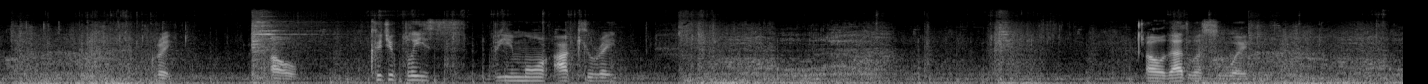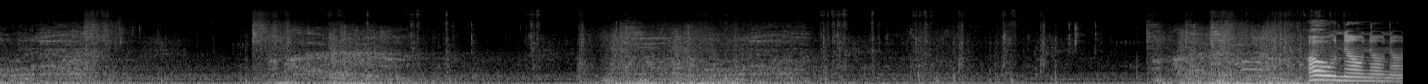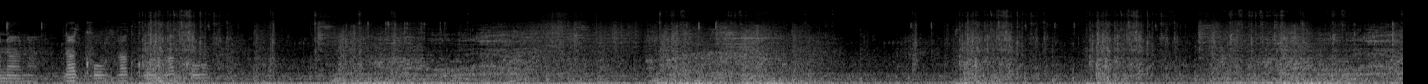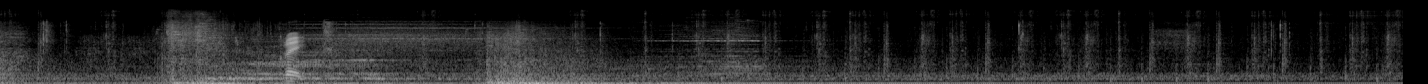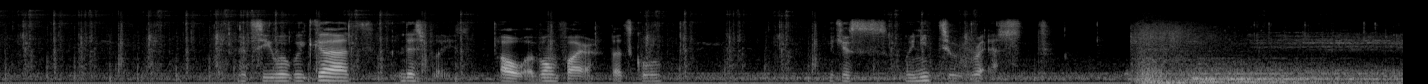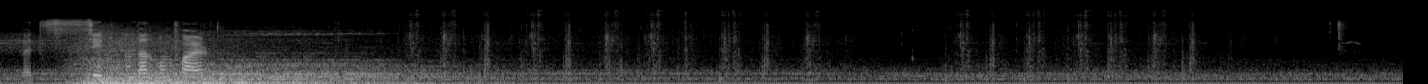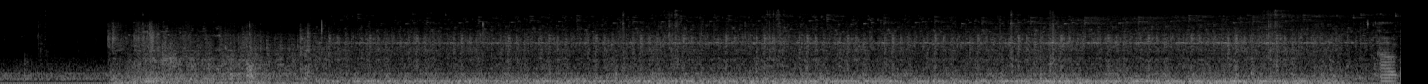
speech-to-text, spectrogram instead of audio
Great. Oh. Could you please be more accurate? Oh, that was the way. Oh no no no no no. Not cool not cool not cool see what we got in this place. Oh, a bonfire. That's cool. Because we need to rest. Let's sit on that bonfire.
